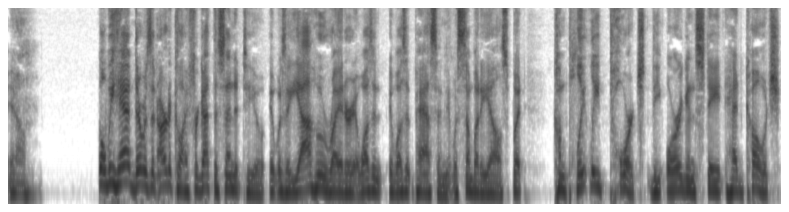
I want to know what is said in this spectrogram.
you know. Well, we had there was an article I forgot to send it to you. It was a Yahoo writer. It wasn't it wasn't Passan. It was somebody else, but completely torched the Oregon State head coach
